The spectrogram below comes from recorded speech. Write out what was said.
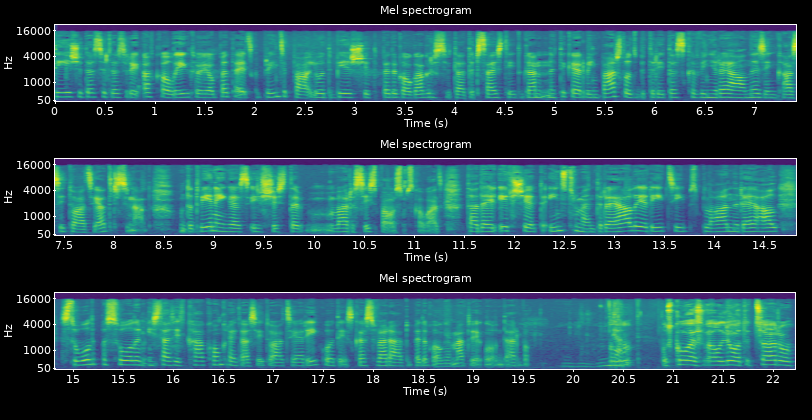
tieši tas ir tas arī atkal līga to jau pateica, ka principā ļoti bieži šī pedagoģa agresivitāte ir saistīta gan ne tikai ar viņu pārslodzi, bet arī tas, ka viņi reāli nezina, kā situāciju atrisināt. Un tad vienīgais ir šis varas izpausmes kaut kāds. Tādēļ ir šie instrumenti, reālie rīcības plāni, reāli soli pa solim izstāstīt pastāstīt, kā konkrētā situācijā rīkoties, kas varētu pedagogiem atvieglot darbu. -hmm. Jā. Uz ko es vēl ļoti ceru,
